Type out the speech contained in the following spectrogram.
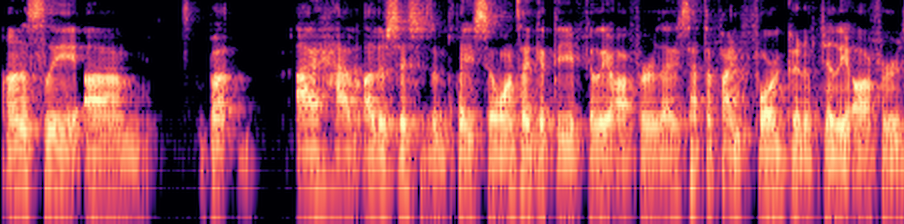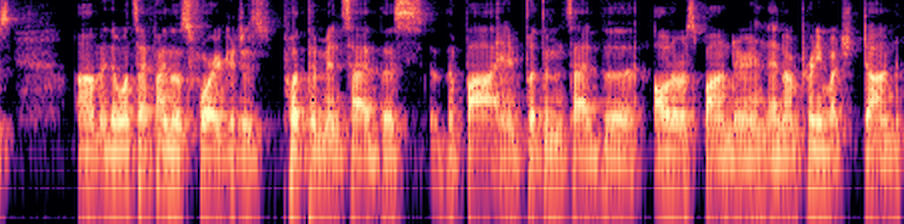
honestly. Um, but I have other systems in place. So once I get the affiliate offers, I just have to find four good affiliate offers. Um, and then once I find those four, I could just put them inside this the bot and put them inside the autoresponder, and then I'm pretty much done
